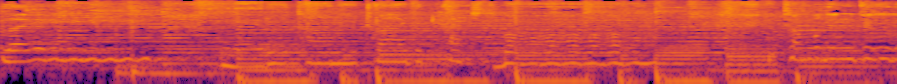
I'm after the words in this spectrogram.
Play. Little Tommy tried to catch the ball. He tumbled into the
